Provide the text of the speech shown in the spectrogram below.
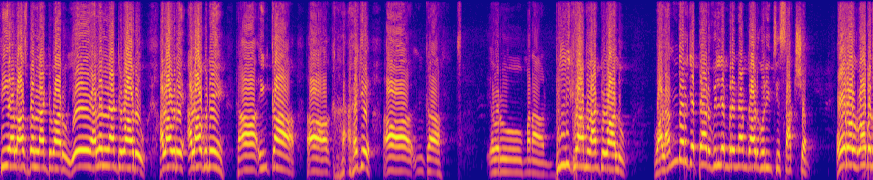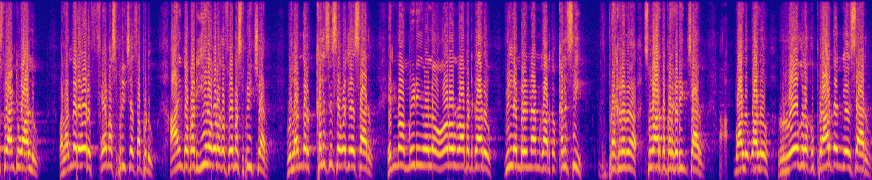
టిఎల్ హాస్బల్ లాంటి వారు ఏ. అలన్ లాంటి వారు అలాగే అలాగునే ఇంకా అలాగే ఇంకా ఎవరు మన బిల్లిగ్రామ్ లాంటి వాళ్ళు వాళ్ళందరూ చెప్పారు విలియం బ్రెన్నామ్ గారి గురించి సాక్ష్యం. ఓవరాల్ రాబర్ట్స్ లాంటి వాళ్ళు వాళ్ళందరూ ఎవరు ఫేమస్ ప్రీచర్స్ అప్పుడు? ఆయనతో పాటు ఈయన కూడా ఒక ఫేమస్ ప్రీచర్ వీళ్ళందరూ కలిసి సేవ చేశారు. ఎన్నో మీటింగ్లలో ఓవరాల్ రాబర్ట్ గారు విలియం బ్రెన్నామ్ గారితో కలిసి ప్రకటన సువార్త ప్రకటించారు. వాళ్ళు వాళ్ళు రోగులకు ప్రార్థన చేశారు.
